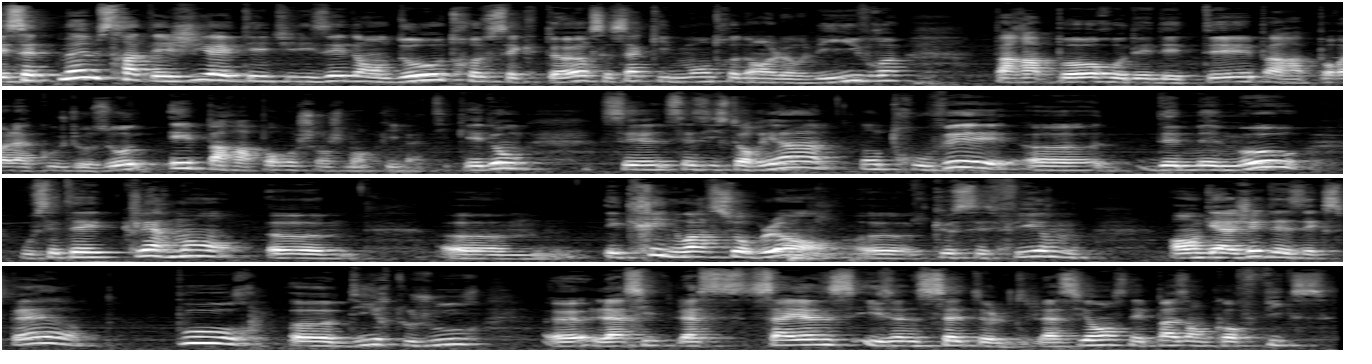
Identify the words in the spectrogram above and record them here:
Et cette même stratégie a été utilisée dans d'autres secteurs, c'est ça qu'ils montrent dans leur livre, par rapport au DDT, par rapport à la couche d'ozone et par rapport au changement climatique. Et donc, ces, historiens ont trouvé euh, des mémos où c'était clairement euh, euh, écrit noir sur blanc que ces firmes engageaient des experts pour dire toujours la, la science isn't settled, la science n'est pas encore fixe,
